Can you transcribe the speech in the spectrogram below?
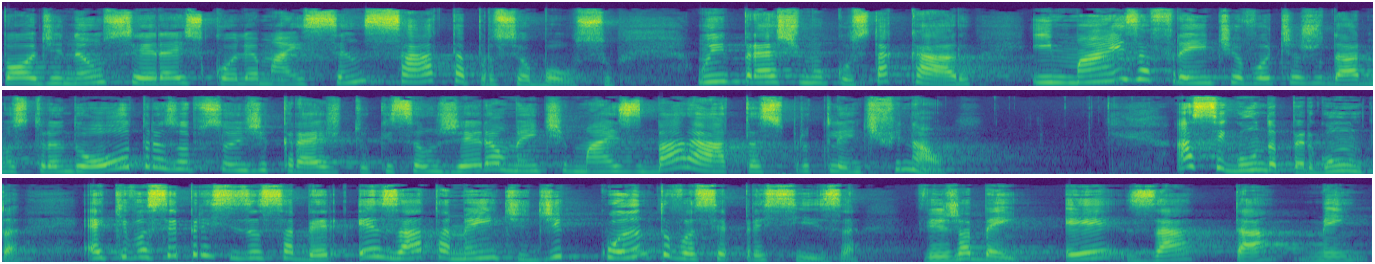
pode não ser a escolha mais sensata para o seu bolso. O empréstimo custa caro e mais à frente eu vou te ajudar mostrando outras opções de crédito que são geralmente mais baratas para o cliente final. A segunda pergunta é que você precisa saber exatamente de quanto você precisa. Veja bem, exatamente.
